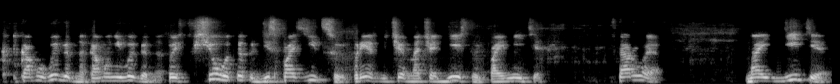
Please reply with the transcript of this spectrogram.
кому выгодно, кому не выгодно. То есть всю вот эту диспозицию, прежде чем начать действовать, поймите. Второе. Найдите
